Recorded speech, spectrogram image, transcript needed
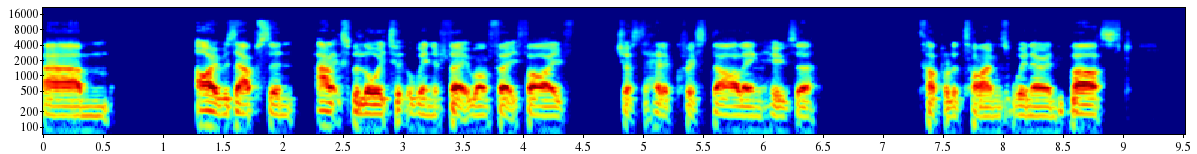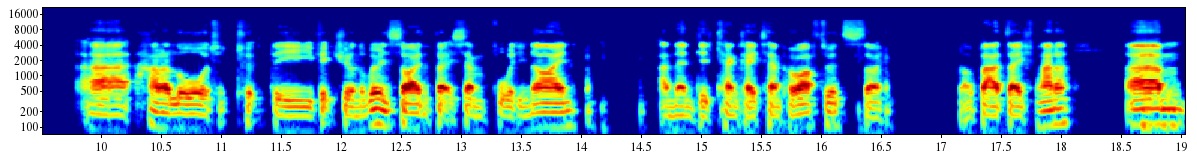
Um, I was absent. Alex Malloy took the win in 31 35, just ahead of Chris Darling, who's a couple of times winner in the past. Uh, Hannah Lord took the victory on the women's side in 37.49 and then did 10k tempo afterwards. So not a bad day for Hannah. Um,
